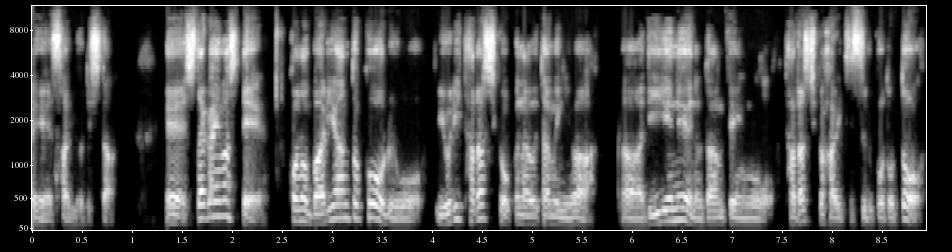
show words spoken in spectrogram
えー、作業でした。えー、従いまして、このバリアントコールをより正しく行うためには、DNA の断片を正しく配置することと、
